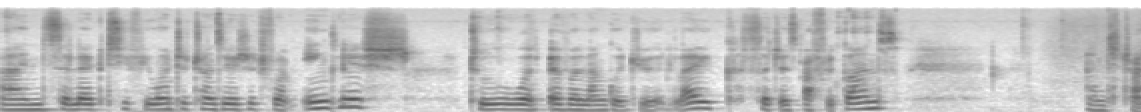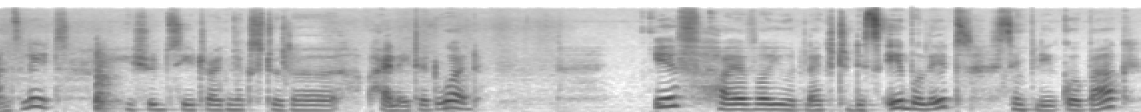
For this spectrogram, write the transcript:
and select if you want to translate it from English to whatever language you would like, such as Afrikaans, and translate. You should see it right next to the highlighted word. If, however, you would like to disable it, simply go back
